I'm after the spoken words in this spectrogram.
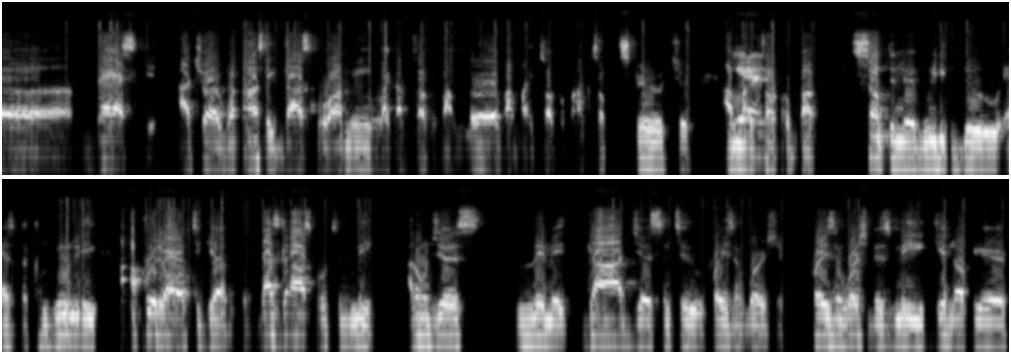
uh, basket. I try when I say gospel, I mean like I talk about love. I might talk about something spiritual. I yeah. might talk about something that we do as a community. I put it all together. That's gospel to me. I don't just limit God just into praise and worship. Praise and worship is me getting up here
